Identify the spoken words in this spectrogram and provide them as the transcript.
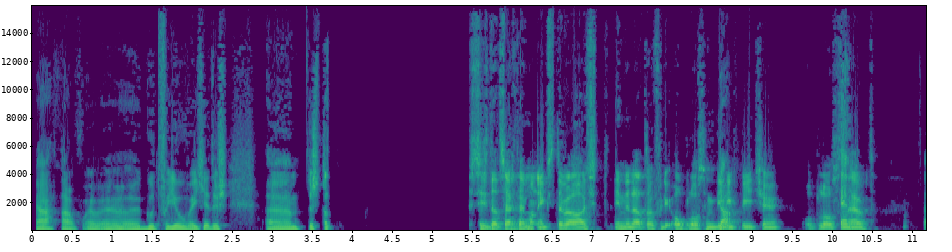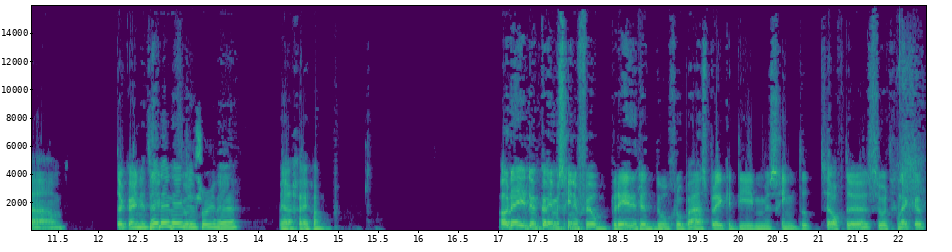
Ja, nou, uh, good for you, weet je. Dus, um, dus dat. Precies, dat zegt helemaal niks. Terwijl als je het inderdaad over die oplossing die ja. die feature oplost en... hebt, um, dan kan je natuurlijk. Nee, nee, nee, sorry. Nee. Ja, ga je gang. Oh nee, dan kan je misschien een veel bredere doelgroep aanspreken die misschien datzelfde soortgelijke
